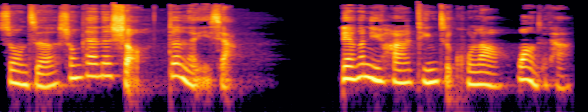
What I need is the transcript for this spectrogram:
宋哲松开了手。顿了一下，两个女孩停止哭闹，望着他。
